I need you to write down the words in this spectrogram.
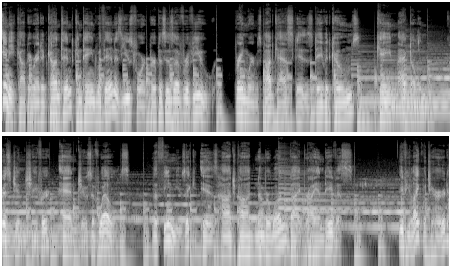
Any copyrighted content contained within is used for purposes of review. Brainworms Podcast is David Combs, Kane Magdalen, Christian Schaefer, and Joseph Wells. The theme music is Hodgepod Number 1 by Brian Davis. If you like what you heard,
